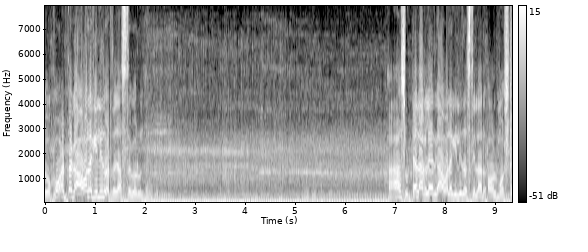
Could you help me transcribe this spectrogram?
लोक वाटतं गावाला गेलीच वाटतं जास्त करून. हा सुट्ट्या लागल्या आहेत गावाला गेलीच असतील ऑलमोस्ट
